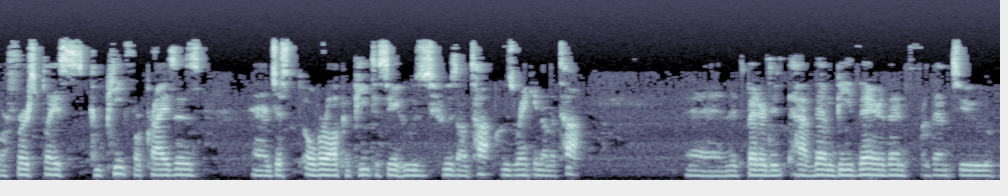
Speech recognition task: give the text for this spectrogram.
for first place compete for prizes and just overall compete to see who's who's on top who's ranking on the top and it's better to have them be there than for them to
